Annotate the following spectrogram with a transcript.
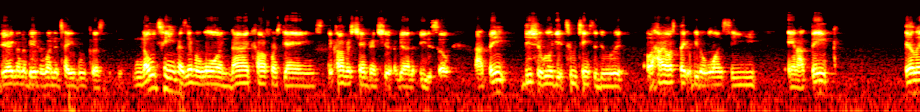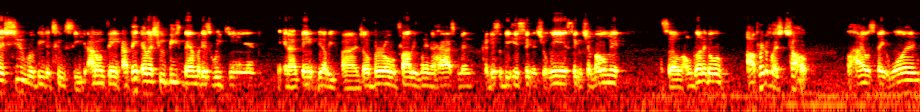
they're going to be able to run the table because no team has ever won nine conference games, the conference championship, and be undefeated. So I think this year we'll get two teams to do it. Ohio State will be the one seed, and I think LSU will be the two seed. I don't think I think LSU beats Bama this weekend, and I think they'll be fine. Joe Burrow will probably win the Heisman because this will be his signature win, signature moment. So I'm gonna go. I'll pretty much chalk Ohio State one,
